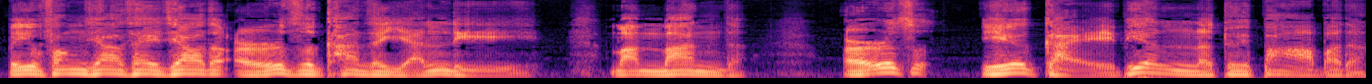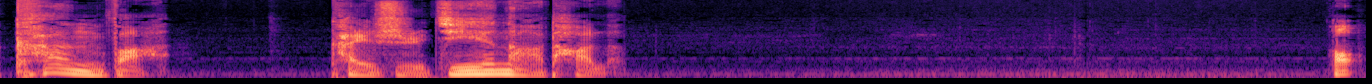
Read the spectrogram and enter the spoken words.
被放假在家的儿子看在眼里，慢慢的，儿子也改变了对爸爸的看法。开始接纳他了。好，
